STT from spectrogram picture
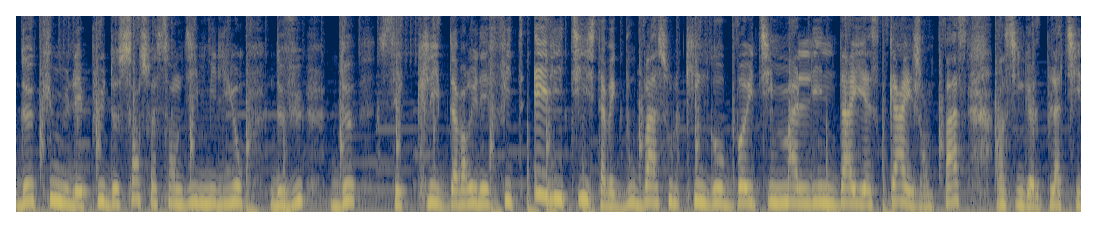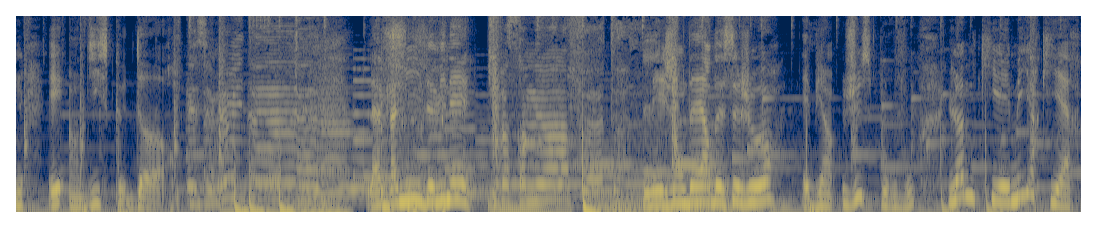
de cumuler plus de 170 millions de vues de ses clips, d'avoir eu des feats élitistes avec Booba, Soul Kingo, Boy Tima, Linda, ISK et j'en passe, un single platine et un disque d'or. La famille, devinez Qui va se ramener à la fête. légendaire de ce jour Eh bien, juste pour vous, l'homme qui est meilleur qu'hier,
